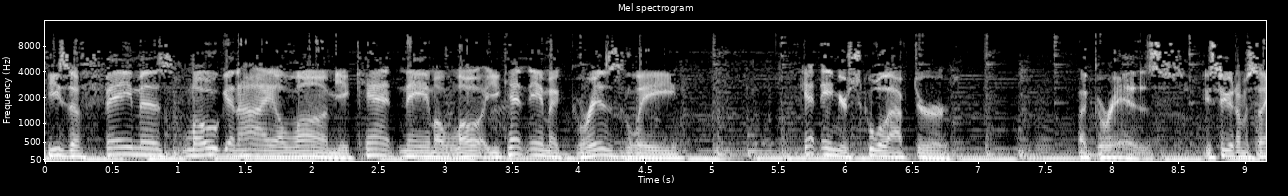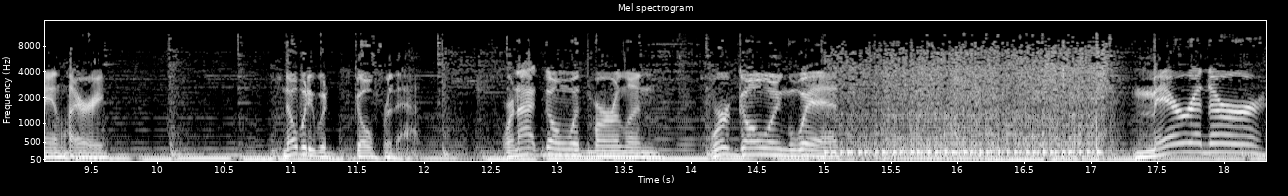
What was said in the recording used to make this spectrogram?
he's a famous Logan High alum. You can't name a low, you can't name a Grizzly. You can't name your school after a Grizz. You see what I'm saying, Larry? Nobody would go for that. We're not going with Merlin. We're going with Marriner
